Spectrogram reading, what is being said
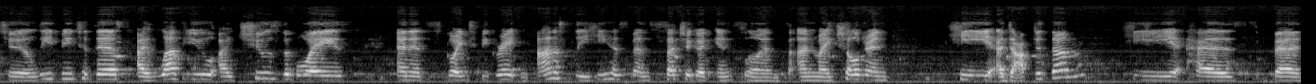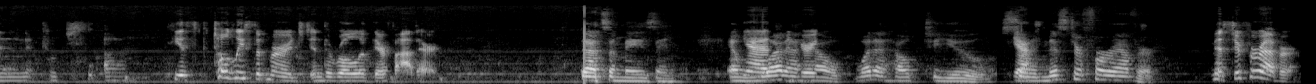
to lead me to this. I love you. I choose the boys, and it's going to be great. And honestly, he has been such a good influence on my children. He adopted them. He has been, uh, he is totally submerged in the role of their father. That's amazing. And yeah, what a help. What a help to you. So yes. Mr. Forever. Mr. Forever.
